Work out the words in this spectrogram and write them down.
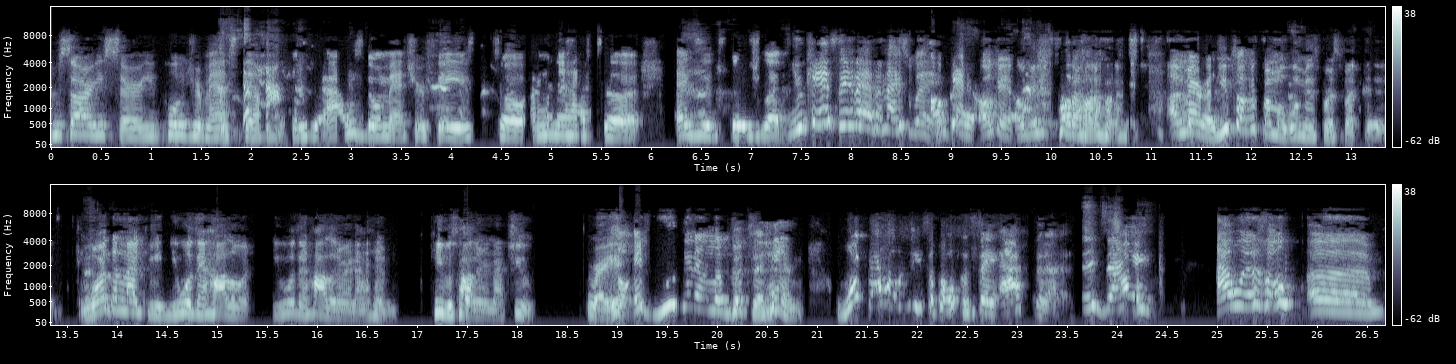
I'm sorry, sir. You pulled your mask down and your eyes don't match your face. So I'm gonna have to exit stage left. You can't say that in a nice way. Okay, okay, okay. Hold on, hold on, hold on. Amira, you talking from a woman's perspective. More than likely, you wasn't hollering. You wasn't hollering at him. He was hollering at you. Right. So if you didn't look good to him, what the hell is he supposed to say after that? Exactly. Like, I would hope um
